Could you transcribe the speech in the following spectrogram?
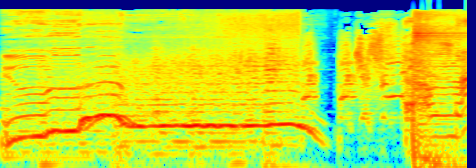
You. What, you say?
